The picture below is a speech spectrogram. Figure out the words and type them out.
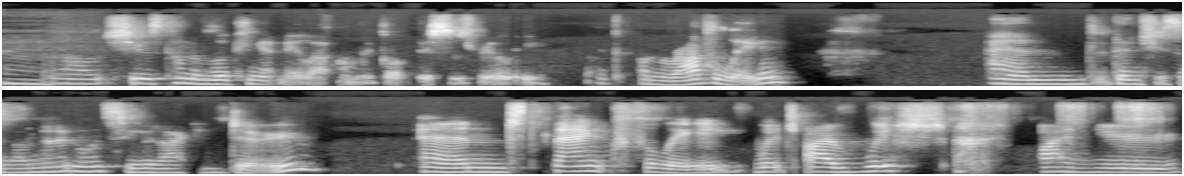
Mm. And she was kind of looking at me like, Oh my God, this is really like unraveling. And then she said, I'm going to go and see what I can do. And thankfully, which I wish I knew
